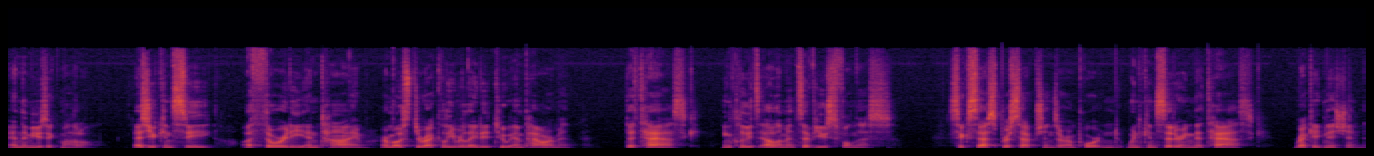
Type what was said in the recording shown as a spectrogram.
and the MUSIC model. As you can see, authority and time are most directly related to empowerment. The task includes elements of usefulness. Success perceptions are important when considering the task, recognition,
